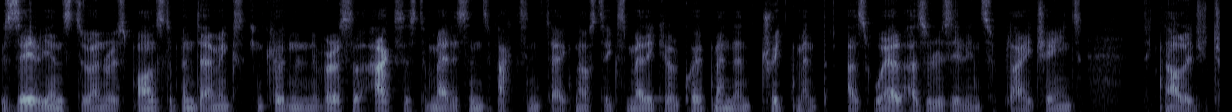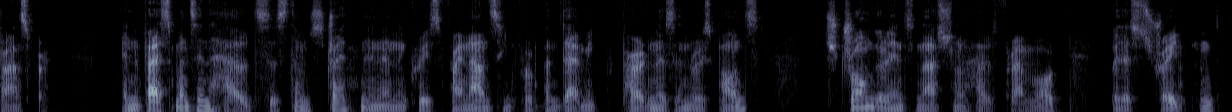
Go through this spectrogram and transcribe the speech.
resilience to and response to pandemics, including universal access to medicines, vaccines, diagnostics, medical equipment, and treatment, as well as resilient supply chains, technology transfer, investments in health systems, strengthening and increased financing for pandemic preparedness and response, stronger international health framework with a strengthened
